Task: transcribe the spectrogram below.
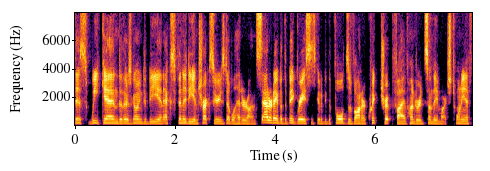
this weekend. There's going to be an Xfinity and Truck Series doubleheader on Saturday, but the big race is going to be the Folds of Honor QuikTrip 500 Sunday, March 20th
